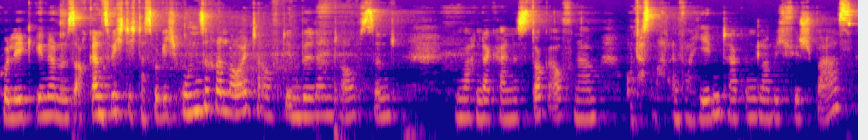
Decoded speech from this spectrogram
KollegInnen. Und es ist auch ganz wichtig, dass wirklich unsere Leute auf den Bildern drauf sind. Wir machen da keine Stockaufnahmen. Und das macht einfach jeden Tag unglaublich viel Spaß.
